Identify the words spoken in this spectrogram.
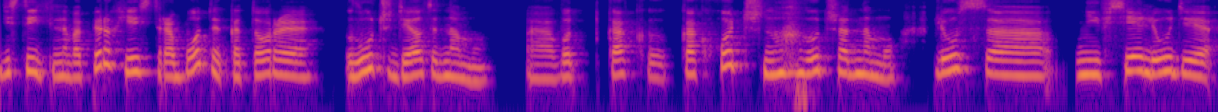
действительно, во-первых, есть работы, которые лучше делать одному. А, вот как, как хочешь, но лучше одному. Плюс не все люди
